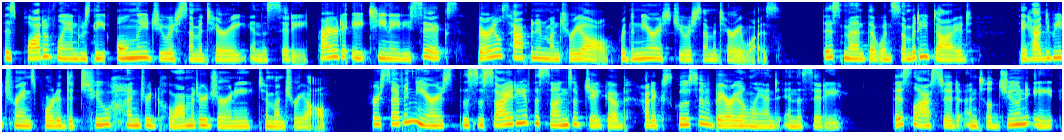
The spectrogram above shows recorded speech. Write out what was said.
this plot of land was the only Jewish cemetery in the city. Prior to 1886, burials happened in Montreal, where the nearest Jewish cemetery was. This meant that when somebody died, they had to be transported the 200 kilometer journey to Montreal. For seven years, the Society of the Sons of Jacob had exclusive burial land in the city. This lasted until June 8,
